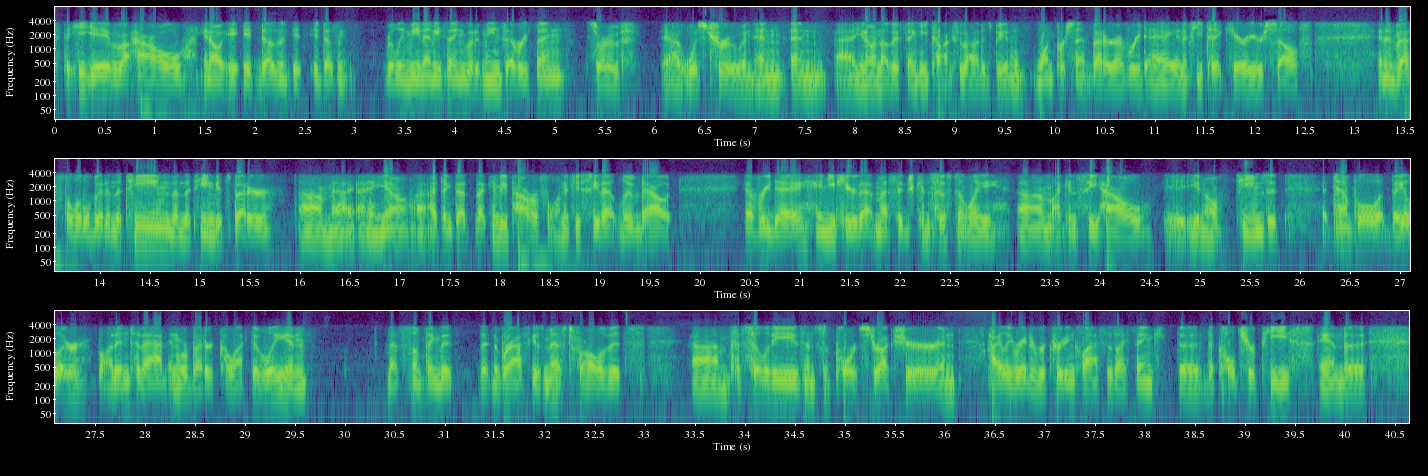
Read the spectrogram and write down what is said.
that he gave about how you know it, it doesn't it, it doesn't really mean anything, but it means everything. Sort of uh, was true. And and and uh, you know another thing he talks about is being one percent better every day. And if you take care of yourself and invest a little bit in the team, then the team gets better. Um, and I, I, you know I think that that can be powerful. And if you see that lived out every day and you hear that message consistently, um, I can see how you know teams at, at Temple, at Baylor bought into that and were better collectively, and that's something that that Nebraska has missed for all of its um, facilities and support structure and highly rated recruiting classes, I think the the culture piece and the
